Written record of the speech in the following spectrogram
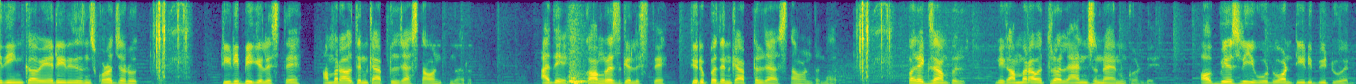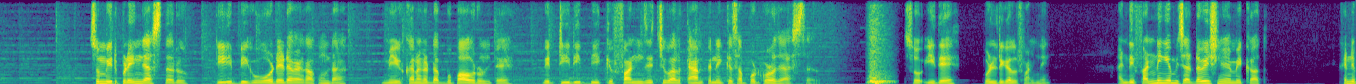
ఇది ఇంకా వేరే రీజన్స్ కూడా జరుగుతుంది టీడీపీ గెలిస్తే అమరావతిని క్యాపిటల్ చేస్తామంటున్నారు. అదే కాంగ్రెస్ గెలిస్తే తిరుపతిని క్యాపిటల్ చేస్తామంటున్నారు. ఫర్ ఎగ్జాంపుల్ మీకు అమరావతిలో ల్యాండ్స్ ఉన్నాయనుకోండి obviously you would want TDP to ఎన్ సో మీరు ఇప్పుడు ఏం చేస్తారు? టీడీపీకి ఓటేయడమే కాకుండా మీకు కనుక డబ్బు పవర్ ఉంటే మీరు టీడీపీకి ఫండ్స్ ఇచ్చి వాళ్ళ క్యాంపెయినింగ్కి సపోర్ట్ కూడా చేస్తారు. సో ఇదే పొలిటికల్ ఫండింగ్ అండ్ ఈ ఫండింగ్ ఏమి చెడ్డ విషయం ఏమీ కాదు. కానీ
